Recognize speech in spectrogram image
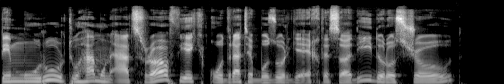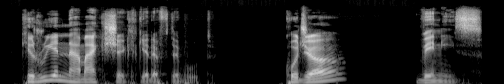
به مرور تو همون اطراف یک قدرت بزرگ اقتصادی درست شد که روی نمک شکل گرفته بود. کجا؟ ونیز.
